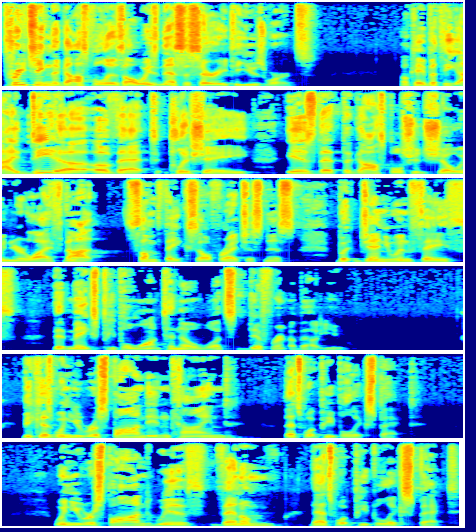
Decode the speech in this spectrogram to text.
preaching the gospel is always necessary to use words. Okay, but the idea of that cliche is that the gospel should show in your life, not some fake self-righteousness, but genuine faith that makes people want to know what's different about you. Because when you respond in kind, that's what people expect. When you respond with venom, that's what people expect.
